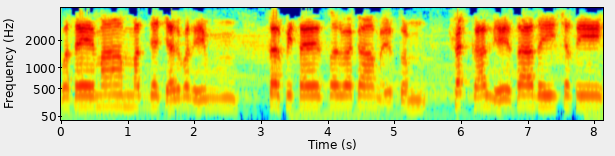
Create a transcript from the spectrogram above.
वसे मां मध्य शर्वरीम् तर्पित सर्वकामयुक्तम् षट्काल्ये साधयिष्यसि।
